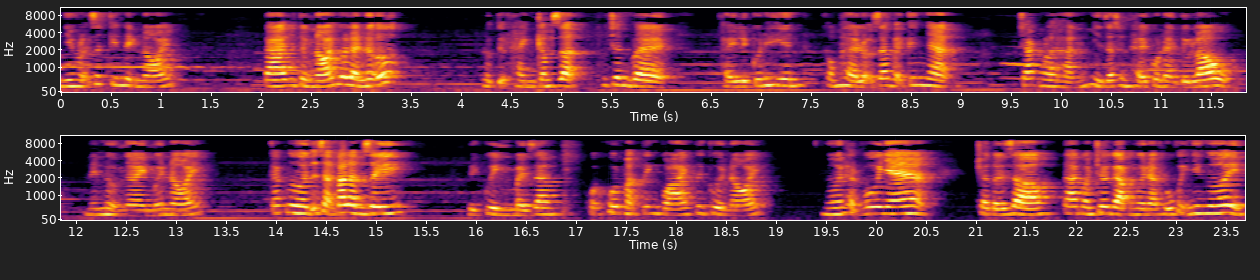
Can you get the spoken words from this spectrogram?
nhưng lại rất kiên định nói: "Ta chưa từng nói ngươi là nữ." Lục tuyệt hành căm giận, thu chân về, thấy Lý Quân Hiên không hề lộ ra vẻ kinh ngạc, chắc là hắn nhìn ra thân thế của nàng từ lâu, nên nửa ngày mới nói: "Các ngươi sẽ chẳng ta làm gì?" Lý Quỳnh bày ra khuôn mặt tinh quái tươi cười nói: "Ngươi thật vui nha, cho tới giờ ta còn chưa gặp người nào thú vị như ngươi."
